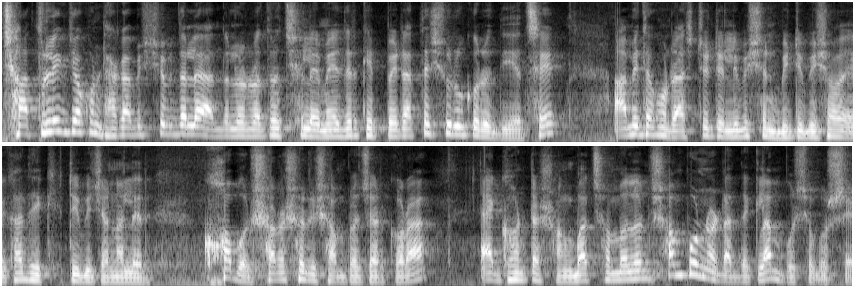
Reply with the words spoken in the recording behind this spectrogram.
ছাত্রলীগ যখন ঢাকা বিশ্ববিদ্যালয়ে আন্দোলনরত ছেলে মেয়েদেরকে পেটাতে শুরু করে দিয়েছে আমি তখন রাষ্ট্রীয় টেলিভিশন বিটিভি সহ একাধিক টিভি চ্যানেলের খবর সরাসরি সম্প্রচার করা, এক ঘণ্টা সংবাদ সম্মেলন সম্পূর্ণটা দেখলাম বসে বসে।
